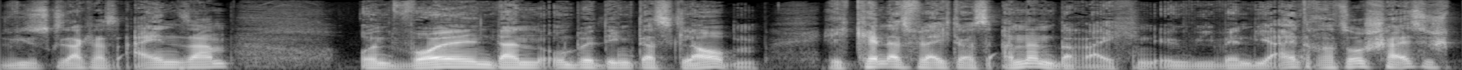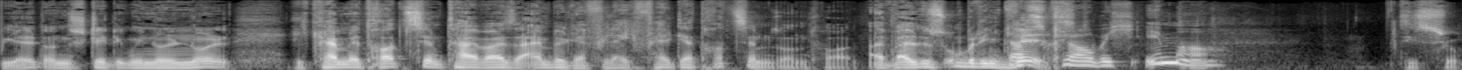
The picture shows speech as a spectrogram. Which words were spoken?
wie du es gesagt hast, einsam und wollen dann unbedingt das glauben. Ich kenne das vielleicht aus anderen Bereichen irgendwie, wenn die Eintracht so scheiße spielt und es steht irgendwie 0-0. Ich kann mir trotzdem teilweise einbilden, ja, vielleicht fällt ja trotzdem so ein Tor, weil du es unbedingt Das willst. glaube ich immer. Siehst du.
